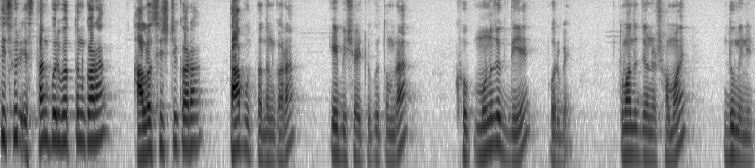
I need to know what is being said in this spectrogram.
কিছুর স্থান পরিবর্তন করা, আলো সৃষ্টি করা, তাপ উৎপাদন করা, এ বিষয়টুকু তোমরা খুব মনোযোগ দিয়ে পড়বে। তোমাদের জন্য সময় দু মিনিট।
